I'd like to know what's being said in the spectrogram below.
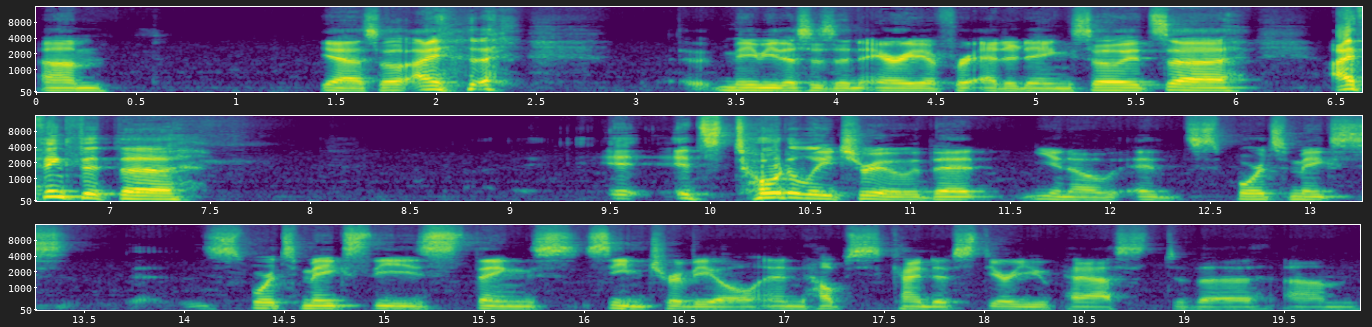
Um, yeah, so I maybe this is an area for editing. So it's uh, I think that the it, it's totally true that you know it, sports makes sports makes these things seem trivial and helps kind of steer you past the um,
